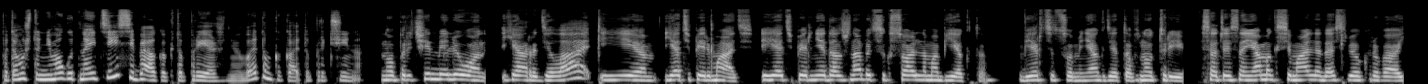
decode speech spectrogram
потому что не могут найти себя как-то прежнюю, в этом какая-то причина. Но причин миллион. Я родила, и я теперь мать, и я теперь не должна быть сексуальным объектом вертится у меня где-то внутри. Соответственно, я максимально да, себе укрываю.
